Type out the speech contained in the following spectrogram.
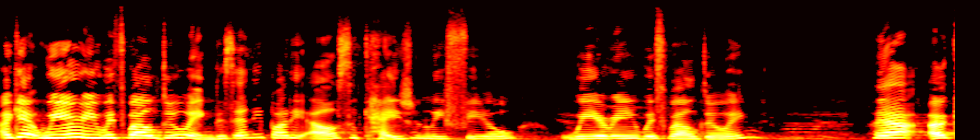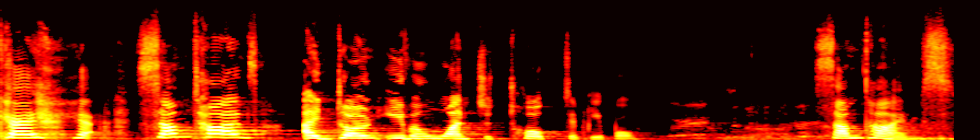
I get weary with well doing. Does anybody else occasionally feel weary with well doing? Yeah, okay, yeah. Sometimes I don't even want to talk to people. Sometimes.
